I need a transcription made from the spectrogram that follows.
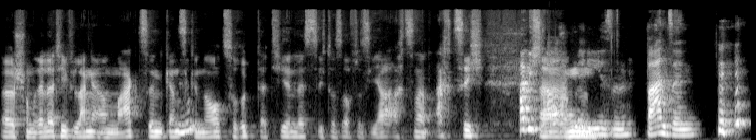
äh, schon relativ lange am Markt sind. Ganz mhm. genau zurückdatieren lässt sich das auf das Jahr 1880. Habe ich auch ähm, gelesen. Wahnsinn.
